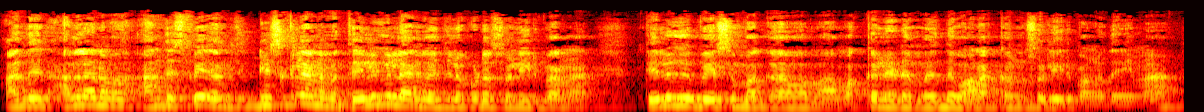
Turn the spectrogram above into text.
அந்த அதில் நம்ம அந்த ஸ்பே அந்த டிஸ்கில் நம்ம தெலுங்கு லாங்குவேஜில் கூட சொல்லியிருப்பாங்க. தெலுங்கு பேசும் மக்க ம- மக்களிடமிருந்து வணக்கம்னு சொல்லியிருப்பாங்க தெரியுமா?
